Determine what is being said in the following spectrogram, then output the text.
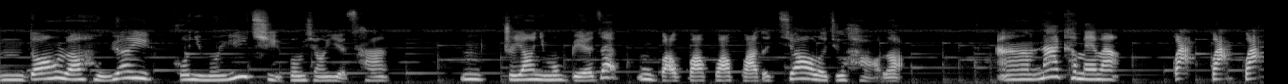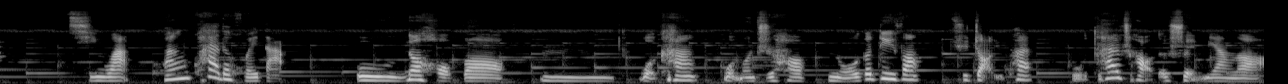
嗯，当然很愿意和你们一起分享野餐。嗯，只要你们别再嗯呱呱呱呱的叫了就好了。嗯，那可没嘛，呱呱呱！青蛙欢快的回答。哦，那好吧。嗯，我看我们只好挪个地方去找一块不太吵的水面了。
